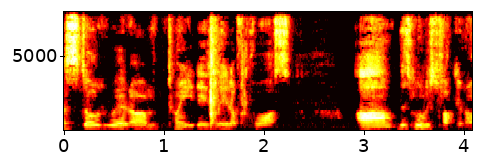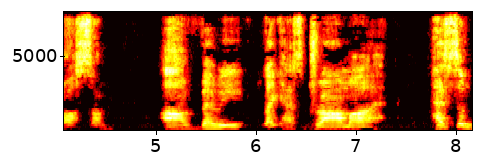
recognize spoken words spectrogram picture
let's start with um 28 Days Later, of course. Um, this movie's fucking awesome. Um, very like has drama, has some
